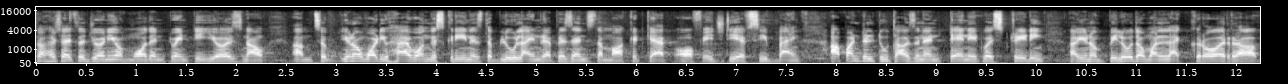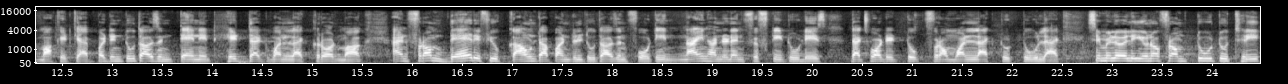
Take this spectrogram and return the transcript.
So Harsha, it's a journey of more than 20 years now. Um, so, you know, what you have on the screen is the blue line represents the market cap of HDFC Bank. Up until 2010, it was trading, uh, you know, below the 1 lakh crore uh, market cap. But in 2010, it hit that 1 lakh crore mark. And from there, if you count up until 2014, 952 days, that's what it took from 1 lakh to 2 lakh. Similarly, you know, from 2 to 3,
